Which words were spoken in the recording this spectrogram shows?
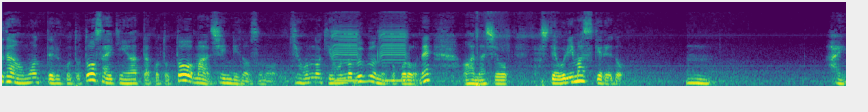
普段思ってることと最近あったことと、まあ、心理のその基本の基本の部分のところをねお話をしておりますけれど、うん、はい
